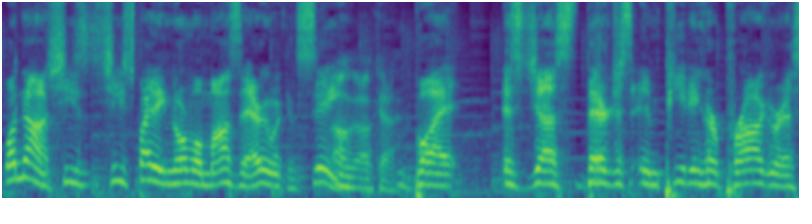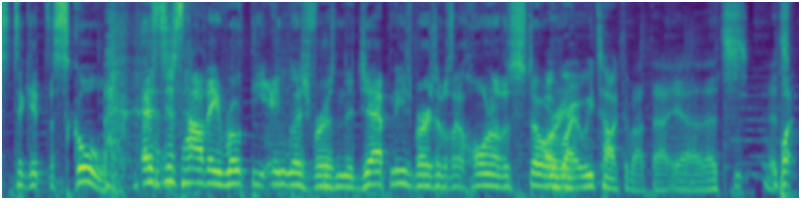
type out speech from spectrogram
Well, no, she's she's fighting normal monsters that everyone can see. Oh, okay. But it's just they're just impeding her progress to get to school. That's just how they wrote the English version. The Japanese version was a whole other Oh, story. right, we talked about that. Yeah, that's that's But-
